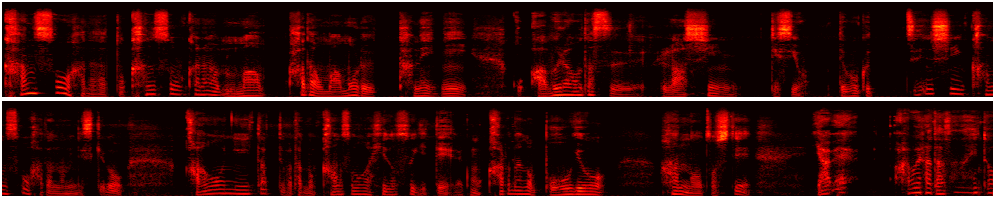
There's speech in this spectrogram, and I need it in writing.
乾燥肌だと乾燥から、ま、肌を守るために、こう、油を出すらしいんですよ。で、僕、全身乾燥肌なんですけど、顔に至っては多分乾燥がひどすぎて、もう体が防御反応として、やべ油出さないと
